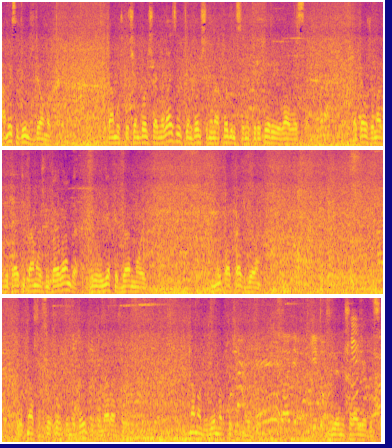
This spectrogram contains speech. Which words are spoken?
А мы сидим, ждем их. Потому что чем дольше они лазят, тем дольше мы находимся на территории Лаоса. Хотя уже могли пройти таможню Таиланда и уехать домой. Ну, пока ждем. Вот наши все желтыми бейджики, оранжевые. Нам надо две мартышек найти. Где они шароебятся.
